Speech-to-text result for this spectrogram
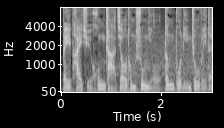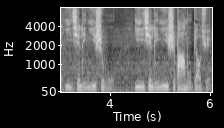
被派去轰炸交通枢纽登布林周围的一千零一十五。一千零一十八目标群，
